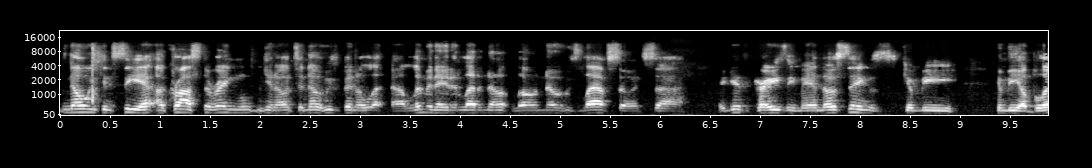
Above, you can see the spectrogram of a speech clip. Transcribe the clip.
no one can see across the ring, you know, to know who's been el- eliminated, let alone know who's left. So it's uh, it gets crazy, man. Those things can be can be a blur.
